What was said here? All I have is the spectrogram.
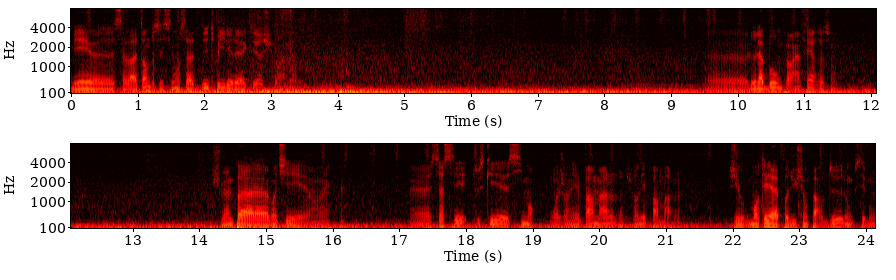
Mais euh, ça va attendre parce que sinon ça détruit les réacteurs et je suis dans la merde. Le labo, on peut rien faire de toute façon. Je suis même pas à la moitié. Euh, ça c'est tout ce qui est euh, ciment. Moi j'en ai pas mal, j'en ai pas mal. J'ai augmenté la production par deux donc c'est bon.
